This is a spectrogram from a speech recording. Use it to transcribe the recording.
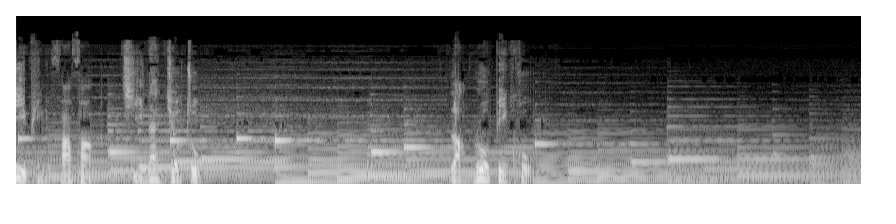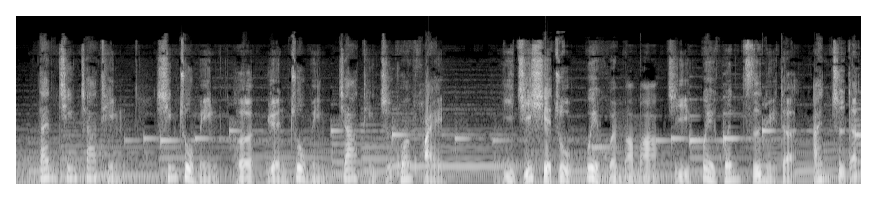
济贫发放、急难救助、老弱病苦、单亲家庭、新住民和原住民家庭之关怀，以及协助未婚妈妈及未婚子女的安置等，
